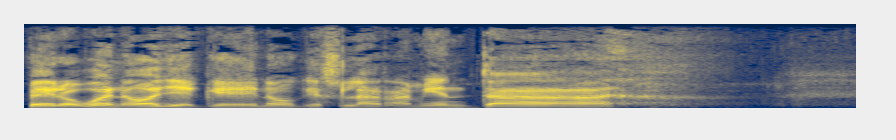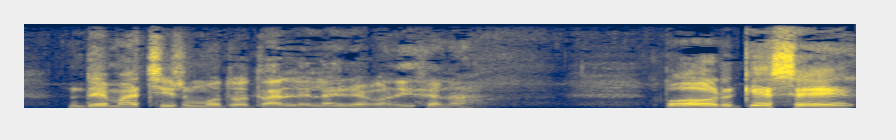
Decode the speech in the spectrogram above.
Pero bueno, oye, que no, que es la herramienta de machismo total el aire acondicionado. Porque se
